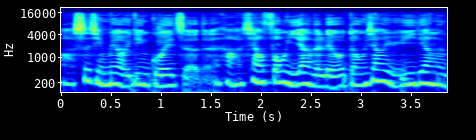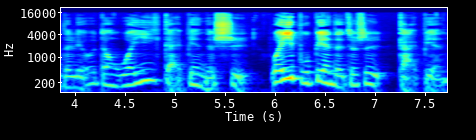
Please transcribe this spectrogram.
啊，事情没有一定规则的，哈，像风一样的流动，像雨一样的流动，唯一改变的是，唯一不变的就是改变，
